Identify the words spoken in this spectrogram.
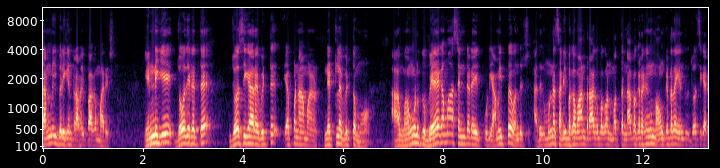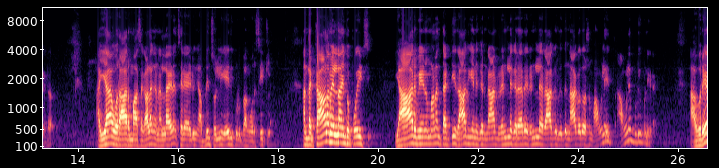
தன்மை பெறுகின்ற அமைப்பாக மாறிடுச்சு. என்றைக்கு ஜோதிடத்தை ஜோசிகாரை விட்டு எப்போ நாம் நெட்டில் விட்டோமோ அவங்க அவங்களுக்கு வேகமாக சென்றடையக்கூடிய அமைப்பே வந்துச்சு. அதுக்கு முன்னே சனி பகவான் ராகு பகவான் மொத்த நவகிரகங்களும் அவங்ககிட்ட தான் இருந்தது ஜோசிகார்கிட்ட தான். ஐயா ஒரு ஆறு மாத காலங்க நல்லாயிடும் சரியாயிடுங்க அப்படின்னு சொல்லி எழுதி கொடுப்பாங்க ஒரு சீட்டில் அந்த காலம் எல்லாம் இப்போ போயிடுச்சு. யார் வேணுமானாலும் தட்டி ராகு எனக்கு நான் ரெண்டில் இருக்கிறாரு ரெண்டில் ராகு இருக்குது நாகதோஷம் அவங்களே அவங்களே முடிவு பண்ணிடுறாங்க. அவரே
